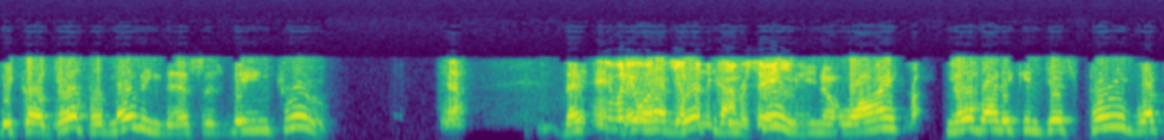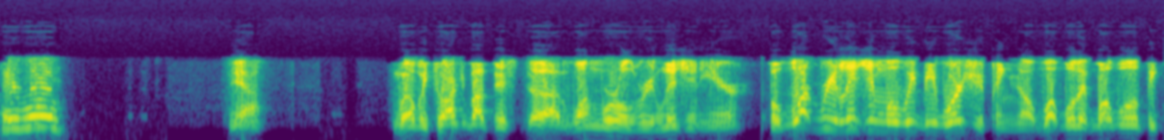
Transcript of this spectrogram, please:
Because they're promoting this as being true. Yeah. They, Anybody they have to jump in the conversation? sued. You know why? Right. Nobody can disprove what they wrote. Yeah. Well, we talked about this uh, one world religion here, but what religion will we be worshiping? Though, what will it? What will it be?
